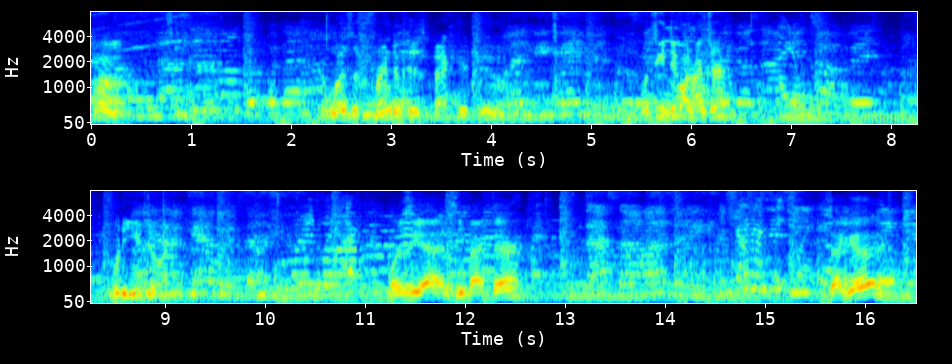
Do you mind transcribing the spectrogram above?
Huh. There was a friend of his back here too. What's he doing, Hunter? I don't know. What are you doing? Doing my art. Where's he at? Is he back there? And someone tastes like Is that good?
